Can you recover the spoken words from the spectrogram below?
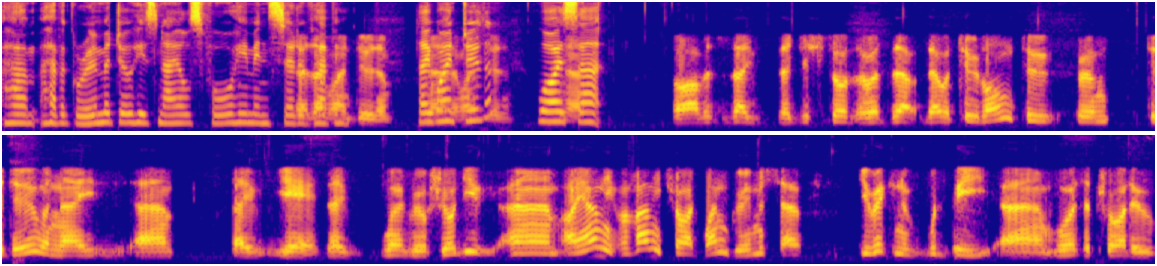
um, have a groomer do his nails for him instead No, of they having? won't do them. They No, won't do them. them. Why is that? Oh, they they just thought they were, they, they were too long to for 'em to do, and they um, they yeah they weren't real sure. Do you, um, I only I've only tried one groomer, so do you reckon it would be um, worth a try to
